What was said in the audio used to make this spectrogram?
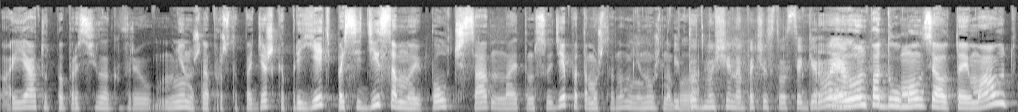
А я тут попросила, говорю, мне нужна просто поддержка, приедь, посиди со мной полчаса на этом суде, потому что, ну, мне нужно И было. тут мужчина почувствовал себя И героем. он подумал, взял тайм-аут,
